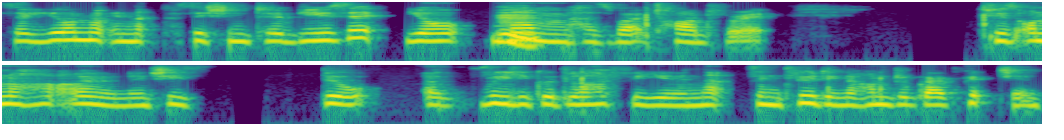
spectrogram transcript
so you're not in that position to abuse it your Mm. mum has worked hard for it she's on her own and she's built a really good life for you and that's including a 100 grand kitchen.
